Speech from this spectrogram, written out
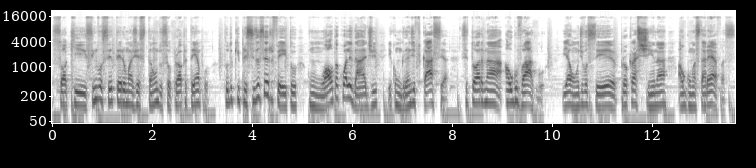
Só que sem você ter uma gestão do seu próprio tempo, tudo que precisa ser feito com alta qualidade e com grande eficácia se torna algo vago e é onde você procrastina algumas tarefas.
